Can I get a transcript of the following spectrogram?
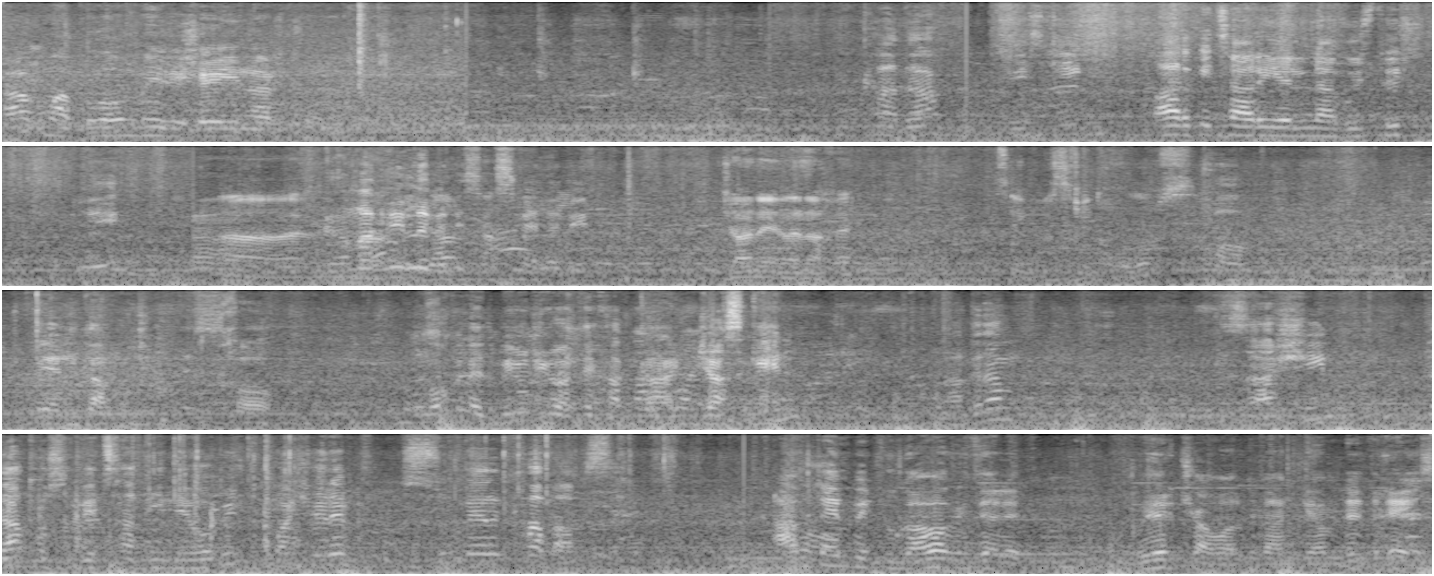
ხალხმა პლომბირი შეინარჩუნა. კადა, ვისკი, პარკიც არის ელინაგვისთვის. აა, გამაგრილებელი სასმელები. ჯანელა ნახე. ციგვის კითხულობს. ხო. ვერი გამოჩნდეს. ხო. მოკლედ მივდივართ ახლა განჯასკენ, მაგრამ გზაში დათოს მეცადინეობით ვაჩერებ სუპერ კაბაბს. ამ ტემპით თუ გავაგრძელებ, ვერ ჩავალთ განჯამდე დღეს.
